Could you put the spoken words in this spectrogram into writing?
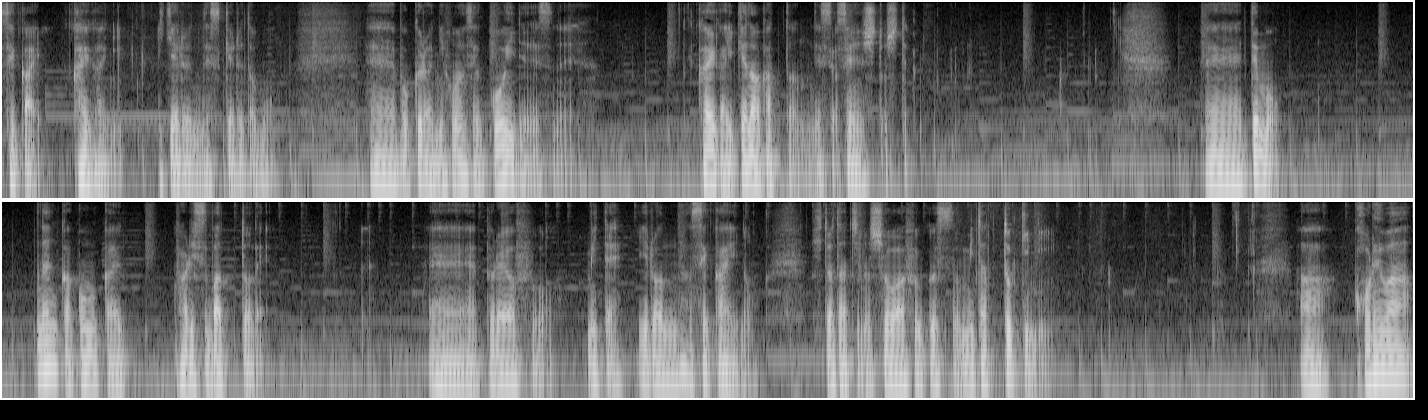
世界海外に行けるんですけれども、えー、僕ら日本予選5位でですね海外行けなかったんですよ選手として。えー、でもなんか今回ファリスバットで、えー、プレーオフを見ていろんな世界の人たちの昭和フグスを見た時にああこれは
